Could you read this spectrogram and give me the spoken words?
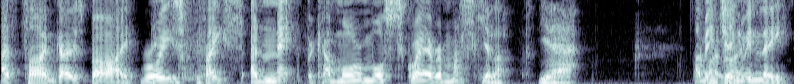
As time goes by, Roy's face and neck become more and more square and muscular. Yeah, I mean, Quite right. genuinely,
